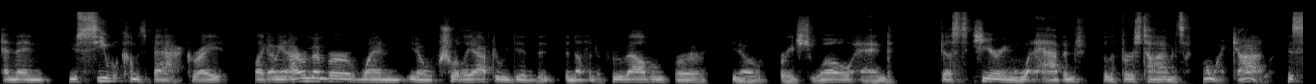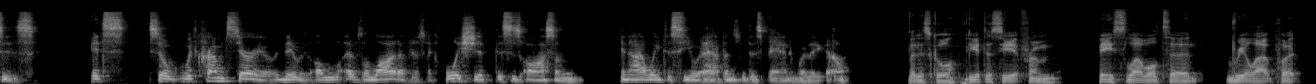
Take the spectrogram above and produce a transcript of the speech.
and then you see what comes back, right? Like, I mean, I remember when, you know, shortly after we did the, the Nothing to Prove album for, you know, for H2O and just hearing what happened for the first time, it's like, oh my God, like this is, it's so with Crime in Stereo, there was a, it was a lot of just like, holy shit, this is awesome. Cannot wait to see what happens with this band and where they go. That is cool. You get to see it from base level to real output.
